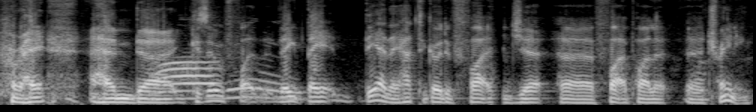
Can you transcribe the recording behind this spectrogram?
right and because uh, oh, really? they, they yeah they had to go to fighter jet uh, fighter pilot uh, training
